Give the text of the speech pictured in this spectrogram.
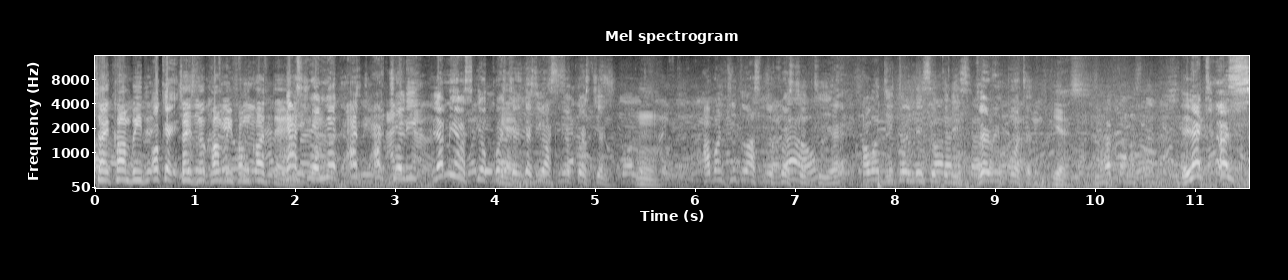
So it can't be. The, Okay. So it's not can't be from God then. That's true. I'm not actually. Let me ask you a question Yeah. because you asked me a question. Mm. I want you to ask me a question, T. Yeah? I want you to listen to this. Very important. Yes. You have to understand. Let us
